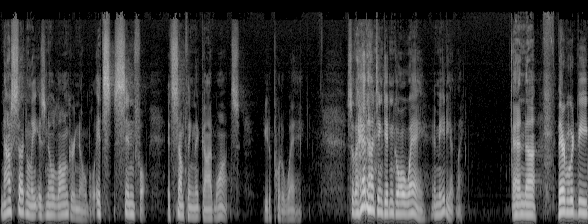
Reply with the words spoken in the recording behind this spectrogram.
now suddenly is no longer noble. It's sinful. It's something that God wants you to put away. So the headhunting didn't go away immediately. And uh, there would be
